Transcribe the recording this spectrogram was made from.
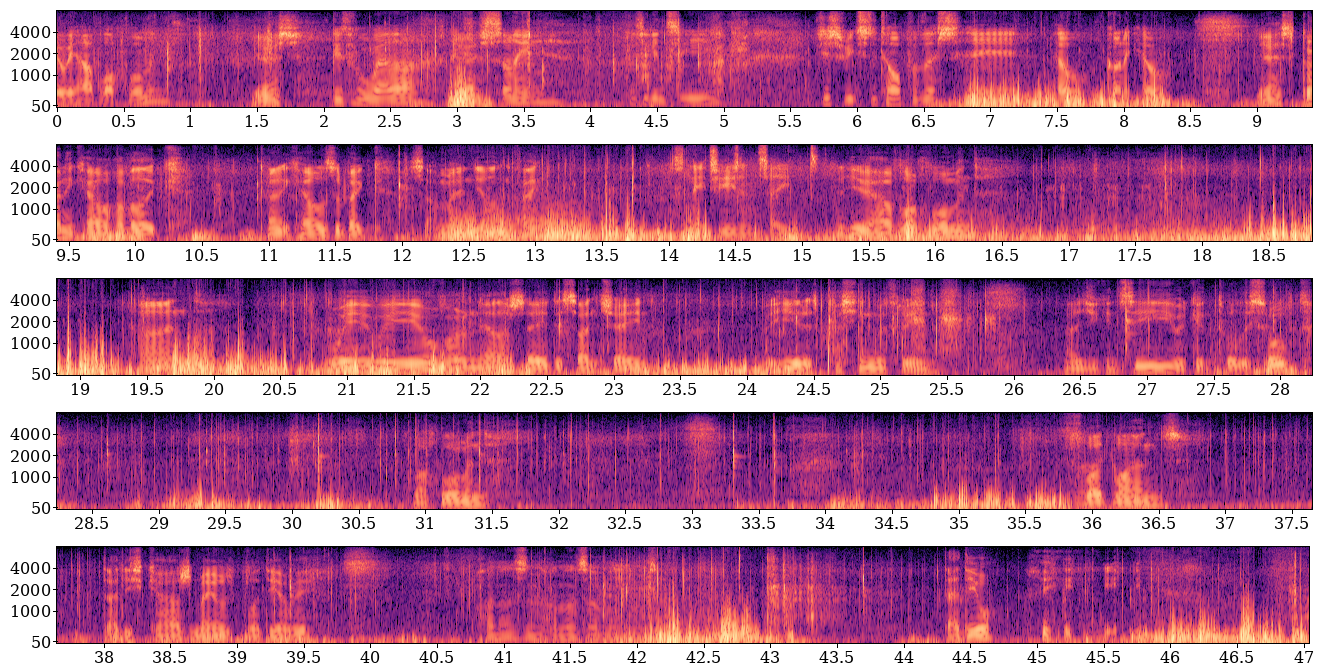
here we have Loch Lomond. Yes, Beautiful weather, nice and sunny, as you can see. Just reached the top of this uh, hill, Conic Hill. yes, Conic Hill, have a look. Conic Hill is a big sort of moundy looking thing. It's nature's in sight. And here we have Loch Lomond. And way, way over on the other side the sunshine. But here it's pissing with rain. As you can see, we're getting totally soaked. Loch Lomond. Floodlands. Daddy's car's miles bloody away. Eh? Hunters and hunters are names. Daddy-o.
